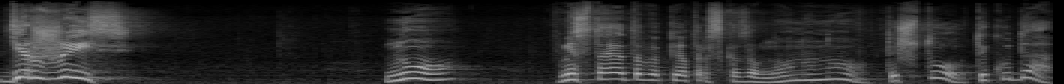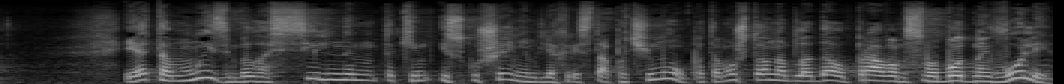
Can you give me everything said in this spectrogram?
Держись. Но вместо этого Петр сказал, ну-ну-ну, ты что, ты куда? И эта мысль была сильным таким искушением для Христа. Почему? Потому что он обладал правом свободной воли,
